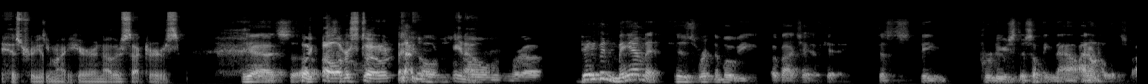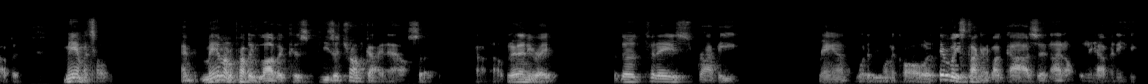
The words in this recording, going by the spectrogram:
history you might hear in other sectors. Yeah, it's uh, like Oliver Stone, Oliver you know. Or, uh, David Mamet has written a movie about JFK that's being produced or something now. I don't know what it's about, but Mamet's and Mamet will probably love it because he's a Trump guy now. So I don't know. But at any rate, the today's scrappy rant, whatever you want to call it. Everybody's talking about Gaza, and I don't really have anything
